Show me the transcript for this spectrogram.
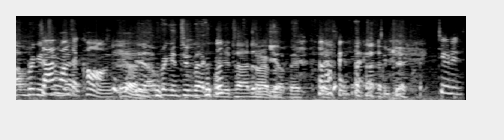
I'm bringing Don two wants a back. Kong. Yeah. Yeah, I'm bringing two back for you, Todd. All right, yeah, babe. okay. Tune in.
